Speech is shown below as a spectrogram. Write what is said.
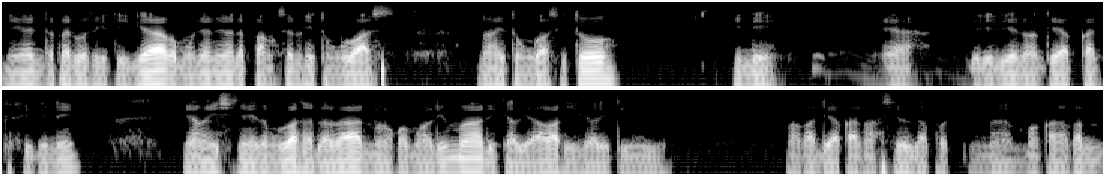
ini kan interface luas segitiga kemudian ini ada function hitung luas. Nah hitung luas itu ini ya. Jadi dia nanti akan ke sini nih. Yang isinya hitung luas adalah 0,5 dikali alas dikali tinggi. Maka dia akan hasil dapat nah, maka akan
